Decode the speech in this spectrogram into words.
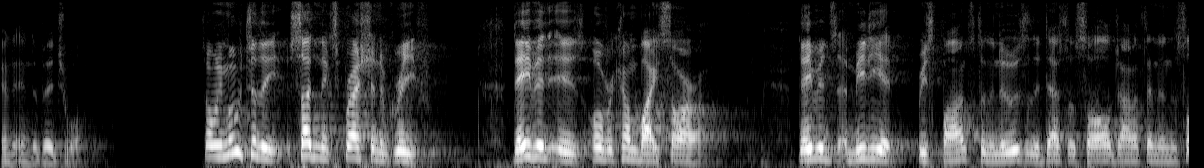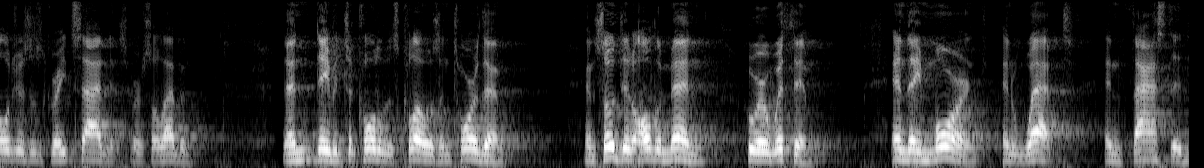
an individual. So we move to the sudden expression of grief. David is overcome by sorrow. David's immediate response to the news of the deaths of Saul, Jonathan, and the soldiers is great sadness, verse 11. Then David took hold of his clothes and tore them, and so did all the men who were with him. And they mourned and wept and fasted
